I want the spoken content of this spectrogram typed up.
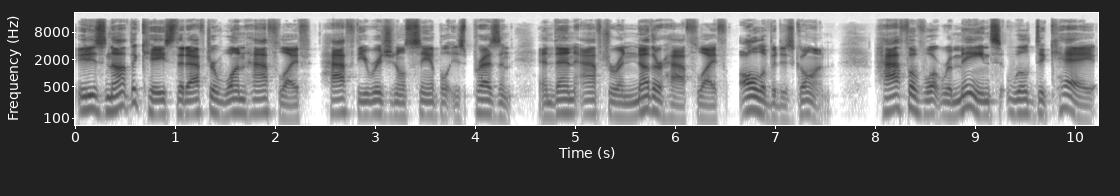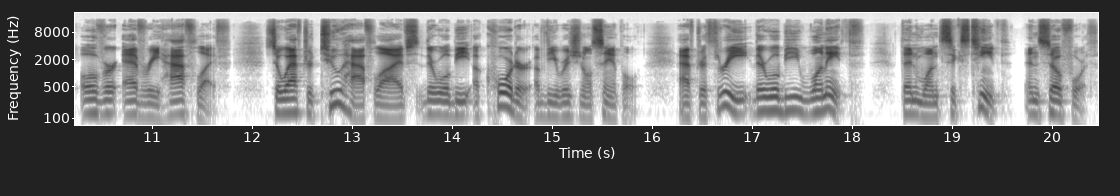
It is not the case that after one half-life, half the original sample is present, and then after another half-life, all of it is gone. Half of what remains will decay over every half-life. So after two half-lives, there will be a quarter of the original sample. After three, there will be one eighth, then one sixteenth, and so forth.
